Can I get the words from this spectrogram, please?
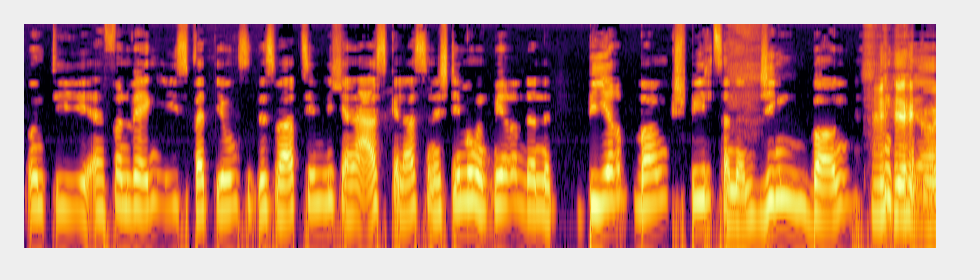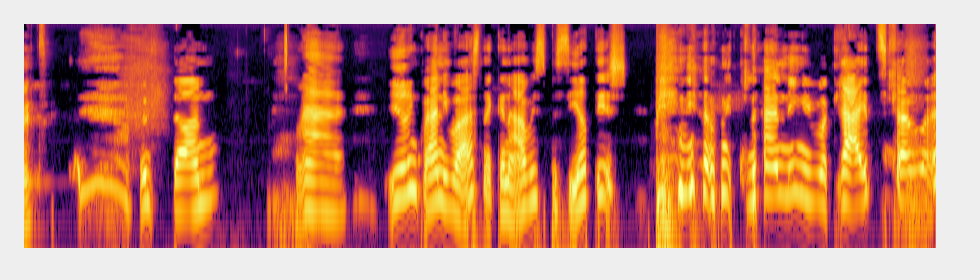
und die äh, von wegen Lisbeth Jungs. Und das war ziemlich eine ausgelassene Stimmung. Und wir haben dann nicht Bierbong gespielt, sondern Jingbong. ja, gut. Und dann, äh, irgendwann, ich weiß nicht genau, wie es passiert ist, bin ich mit Landing über Kreuz gekommen.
